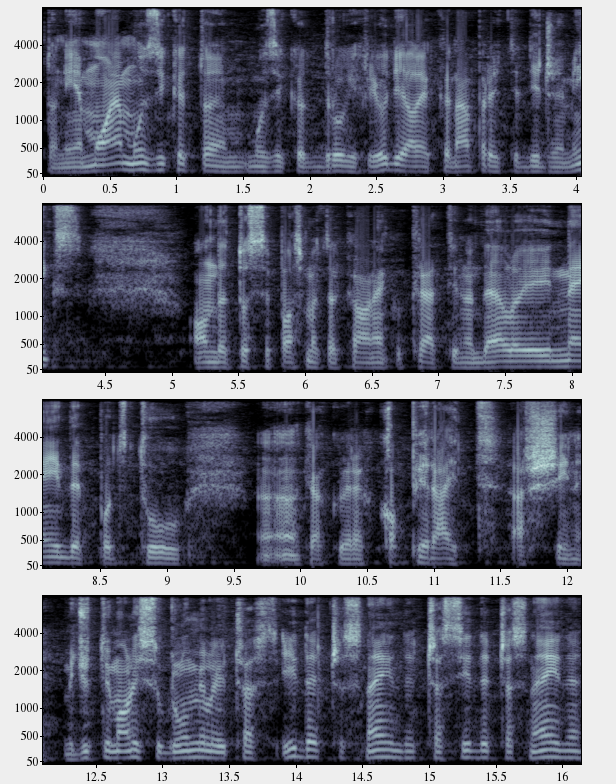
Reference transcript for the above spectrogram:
To nije moja muzika, to je muzika od drugih ljudi, ali kad napravite DJ mix, onda to se posmatra kao neko kreativno delo i ne ide pod tu uh, kako je rekao, copyright aršine. Međutim, oni su glumili čas ide, čas ne ide, čas ide, čas ne ide.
